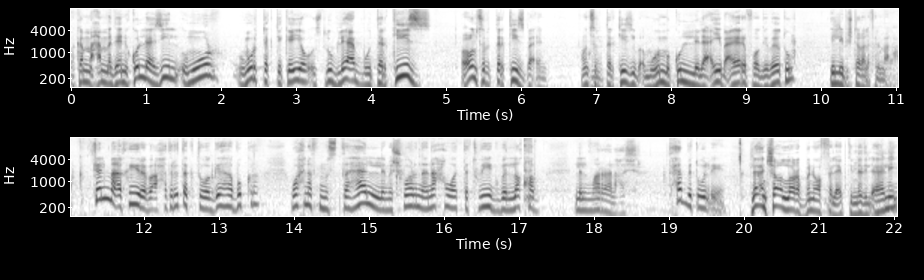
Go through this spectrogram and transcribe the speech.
مكان محمد هاني كل هذه الأمور أمور تكتيكية وأسلوب لعب وتركيز عنصر التركيز بقى يعني. عنصر التركيز يبقى مهم كل لعيب عارف واجباته اللي بيشتغل في الملعب كلمة أخيرة بقى حضرتك توجهها بكرة وإحنا في مستهل مشوارنا نحو التتويج باللقب للمرة العاشرة تحب تقول إيه؟ لا إن شاء الله ربنا يوفق لعيبة النادي الأهلي.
